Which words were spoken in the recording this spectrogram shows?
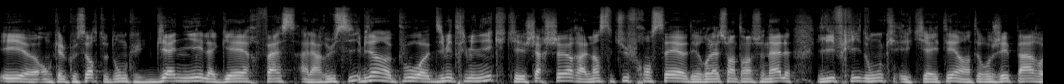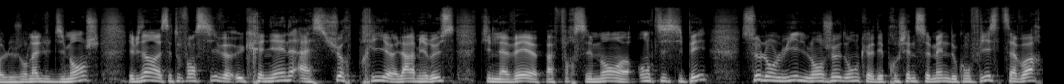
et en quelque sorte donc gagner la guerre face à la Russie? Eh bien, pour Dimitri Minik, qui est chercheur à l'Institut français des relations internationales, l'IFRI donc, et qui a été interrogé par le journal du dimanche, eh bien, cette offensive ukrainienne a surpris euh, l'armée russe qui ne l'avait euh, pas forcément euh, anticipé. Selon lui, l'enjeu donc des prochaines semaines de conflit, c'est de savoir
